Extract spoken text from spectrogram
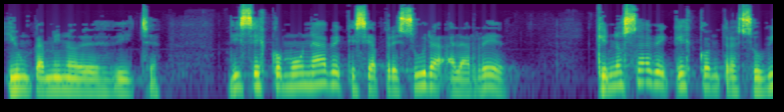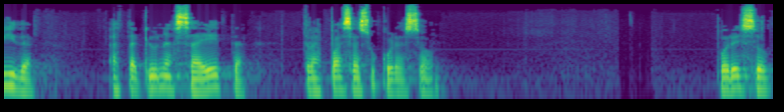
y un camino de desdicha. Dice, es como un ave que se apresura a la red, que no sabe que es contra su vida hasta que una saeta traspasa su corazón. Por eso,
